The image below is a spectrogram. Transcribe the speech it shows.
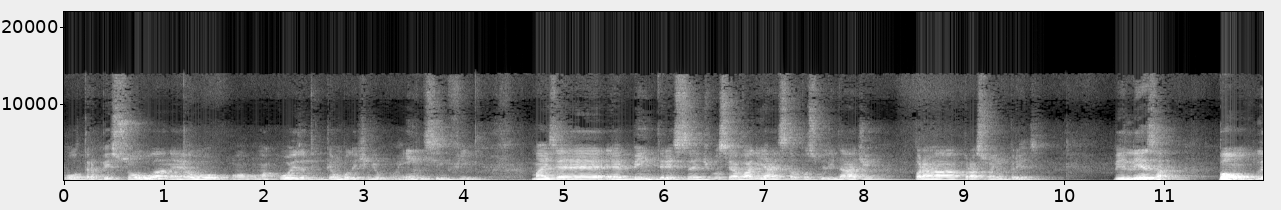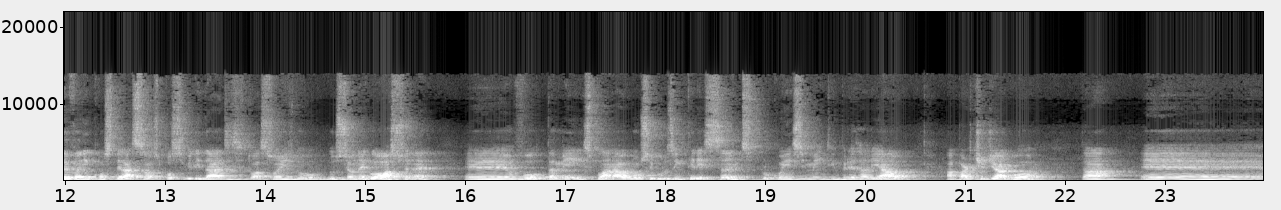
outra pessoa né? ou, ou alguma coisa, tem que ter um boletim de ocorrência, enfim. Mas é, é bem interessante você avaliar essa possibilidade para a sua empresa. Beleza? Bom, levando em consideração as possibilidades e situações do, do seu negócio, né, é, eu vou também explorar alguns seguros interessantes para o conhecimento empresarial a partir de agora, tá? É,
